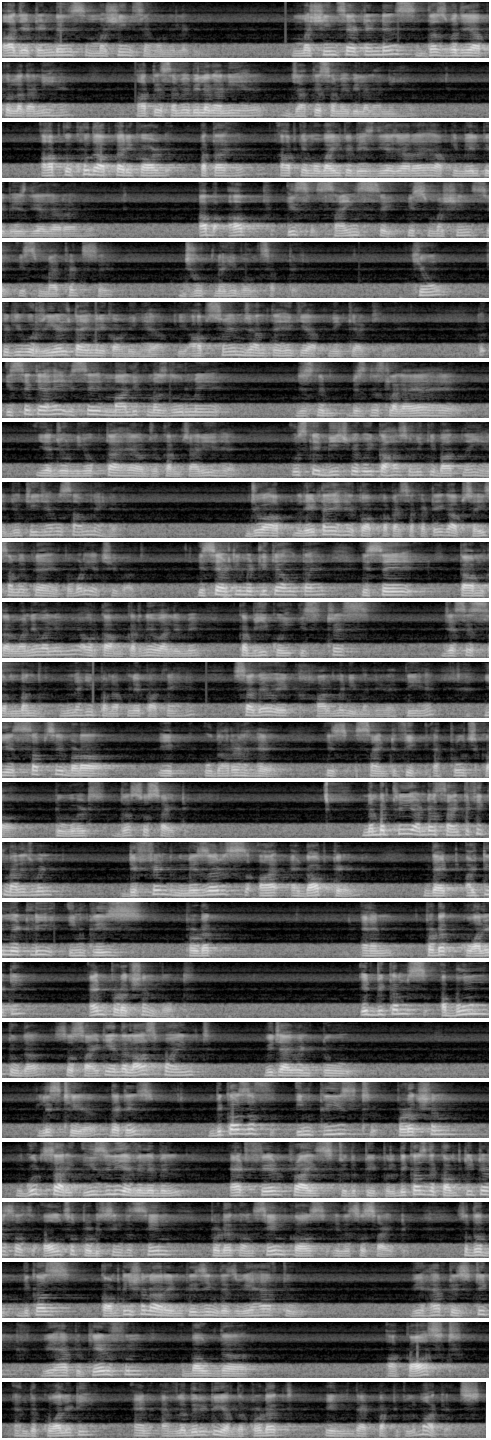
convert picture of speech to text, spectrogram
आज अटेंडेंस मशीन से होने लगी। मशीन से अटेंडेंस दस बजे आपको लगानी है, आते समय भी लगानी है, जाते समय भी लगानी है। आपको खुद आपका रिकॉर्ड पता है। आपके मोबाइल पे भेज दिया जा रहा है, आपकी मेल पे भेज दिया जा रहा है। अब आप इस साइंस से, इस मशीन से, इस मेथड से झूठ नहीं बोल सकते। क्यों? क्योंकि वो रियल टाइम रिकॉर्डिंग है आपकी। आप स्वयं जानते हैं कि आपने क्या किया है। तो इससे क्या है? इससे मालिक मजदूर में जिसने बिज़नेस लगाया है, या जो नियोक्ता है और जो कर्मचारी है, उसके बीच में कोई कहा सुनी की बात नहीं है। जो चीज़ है वो सामने है। जो आप लेट आए हैं तो आपका पैसा कटेगा, आप सही समय पे आए तो बड़ी अच्छी बात है। इससे अल्टीमेटली क्या होता है? इससे काम करवाने वाले में और काम करने वाले में कभी कोई स्ट्रेस जैसे संबंध नहीं पनपने पाते हैं। सदैव एक हारमोनी बनी रहती है। ये सबसे बड़ा एक उदाहरण है इस साइंटिफिक अप्रोच का towards the society number three under scientific management different measures are adopted that ultimately increase product and product quality and production both. It becomes a boon to the society. And the last point which I want to list here that is because of increased production goods are easily available at fair price to the people because the competitors are also producing the same product on same cost in the society. So the because competition are increasing this, we have to we have to stick, we have to careful about the uh, cost and the quality and availability of the product in that particular markets.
